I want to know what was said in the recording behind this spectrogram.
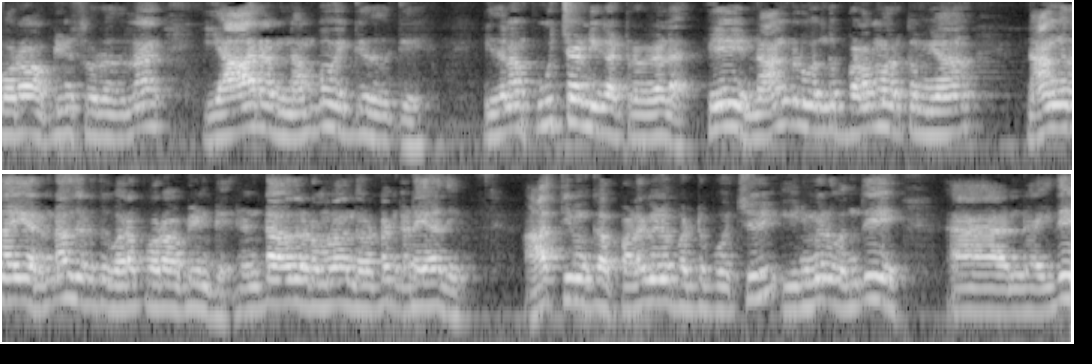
போகிறோம் அப்படின்னு சொல்கிறதுலாம் யாரை நம்ப வைக்கிறதுக்கு? இதெல்லாம் பூச்சாண்டி காட்டுற வேலை. ஏய் நாங்கள் வந்து பலமாக இருக்கோம்யா. நாங்கள் தான் ரெண்டாவது இடத்துக்கு வரப்போகிறோம் அப்படின்ட்டு. ரெண்டாவது இடம்லாம் அந்த வட்டம் கிடையாது. அதிமுக பலவீனப்பட்டு போச்சு. இனிமேல் வந்து இது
